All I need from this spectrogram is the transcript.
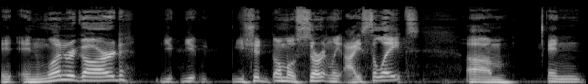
In, in one regard, you, you you should almost certainly isolate. Um, and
